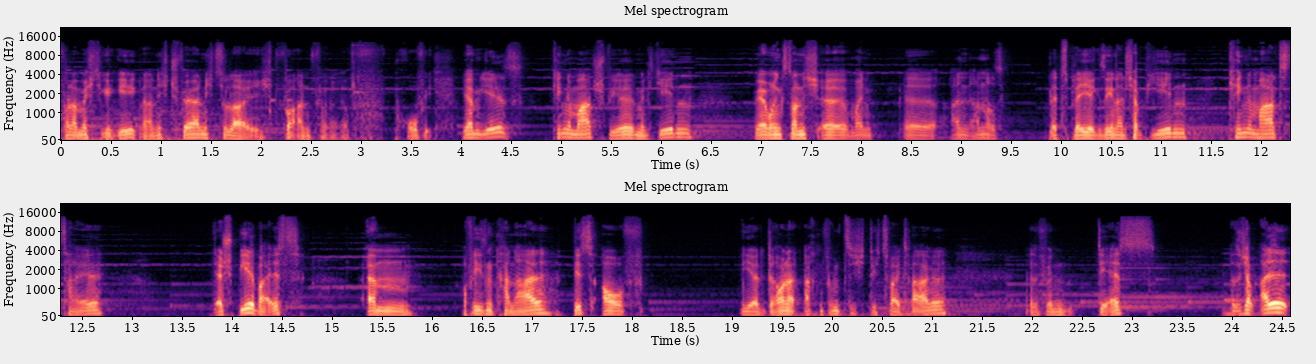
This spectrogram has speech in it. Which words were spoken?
Voller mächtige Gegner, nicht schwer, nicht zu leicht. Für Anfänger, Profi. Wir haben jedes Kingdom Hearts Spiel mit jedem. Wer übrigens noch nicht äh, mein äh, ein anderes Let's Play hier gesehen hat, ich habe jeden Kingdom Hearts Teil, der spielbar ist, ähm, auf diesem Kanal bis auf hier 358 durch zwei Tage, also für ein DS. Also ich habe alle,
